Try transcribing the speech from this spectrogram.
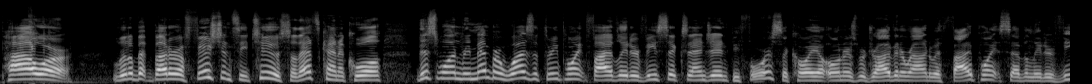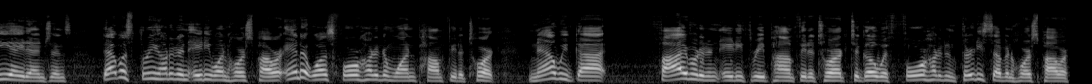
power. A little bit better efficiency too, so that's kind of cool. This one, remember, was a 3.5 liter V6 engine. Before Sequoia owners were driving around with 5.7 liter V8 engines that was 381 horsepower and it was 401 pound-feet of torque. Now we've got 583 pound-feet of torque to go with 437 horsepower.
